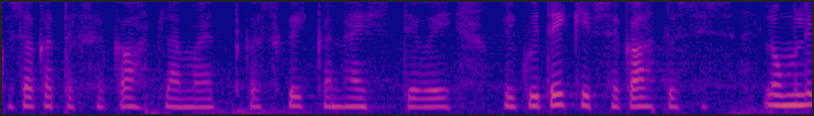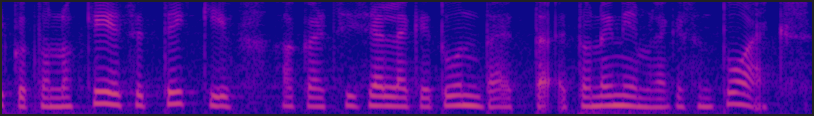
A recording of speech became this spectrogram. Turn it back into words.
kus hakatakse kahtlema, et kas kõik on hästi või, või kui tekib see kahtlus, siis loomulikult on okei okay,, et see tekib, aga et siis jällegi tunda, et, et on inimene, kes on toeks.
